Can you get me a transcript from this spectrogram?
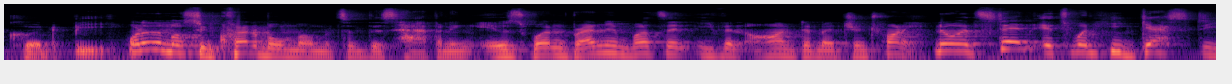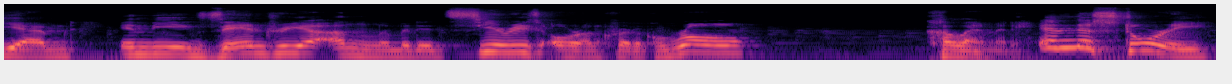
could be. One of the most incredible moments of this happening is when Brennan wasn't even on Dimension 20. No, instead, it's when he guest DM'd in the Exandria Unlimited series or on Critical Role, Calamity. In this story,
